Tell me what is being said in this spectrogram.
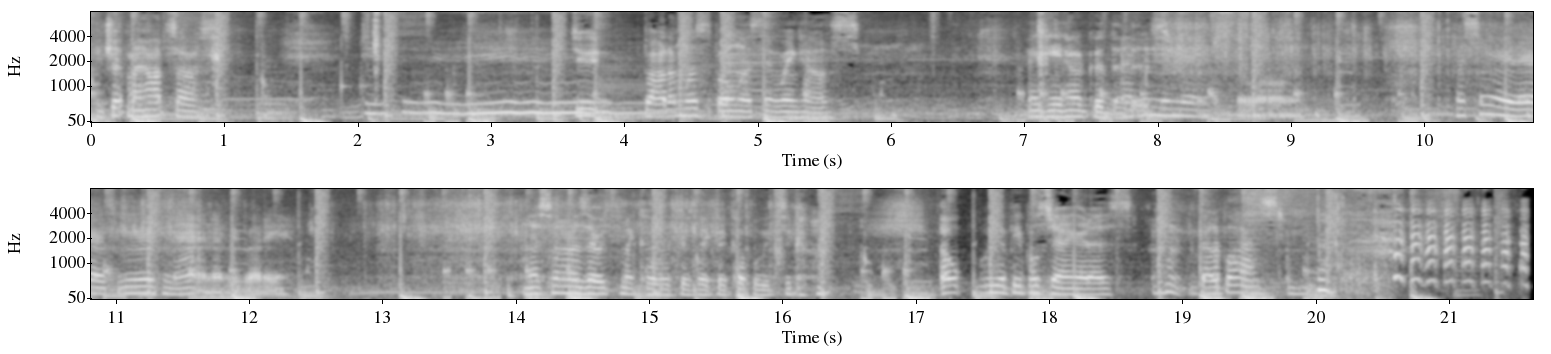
I dripped my hot sauce. Dude, bottomless, boneless, and wing house. I hate how good I that haven't been there so long. Last time we were there, we were with Matt and everybody. Last time I was there with my coworkers like a couple weeks ago. Oh, we have people staring at us. Got a blast.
